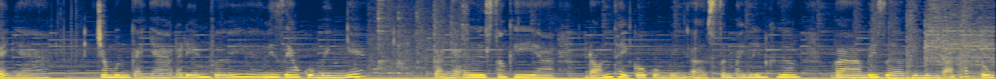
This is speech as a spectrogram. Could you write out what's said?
cả nhà. Chào mừng cả nhà đã đến với à, video của mình nhé. Cả nhà ơi, sau khi à, đón thầy cô của mình ở sân bay Liên Khương Và bây giờ thì mình đã thắp tùng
